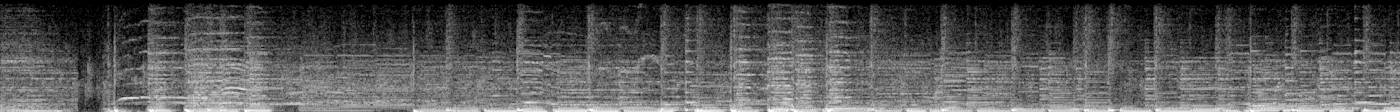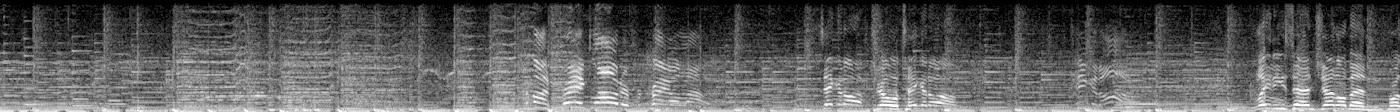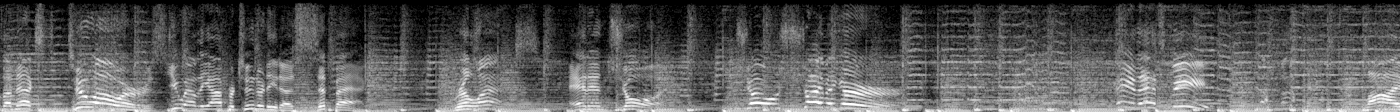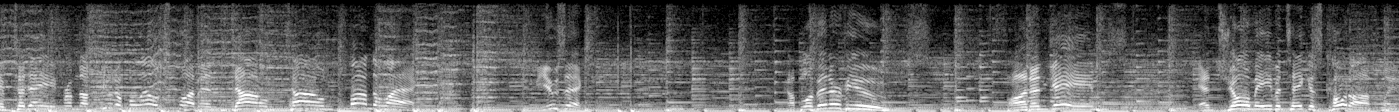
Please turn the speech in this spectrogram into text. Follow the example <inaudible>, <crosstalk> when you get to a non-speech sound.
Joe. Take it off. Take it off. Ladies and gentlemen, for the next two hours, you have the opportunity to sit back, relax, and enjoy Joe Scheibinger. Hey, that's me. <laughs> Live today from the beautiful Elks Club in downtown Fond du Lac. Music, a couple of interviews, fun and games, and Joe may even take his coat off later.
